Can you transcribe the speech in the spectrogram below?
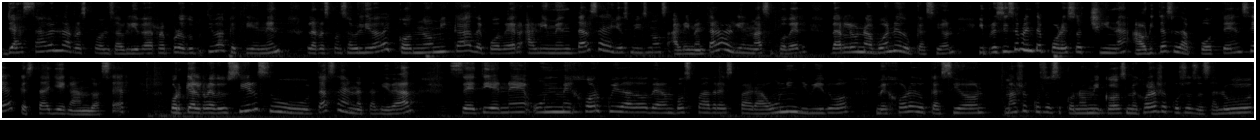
ya saben la responsabilidad reproductiva que tienen, la responsabilidad económica de poder alimentarse a ellos mismos, alimentar a alguien más y poder darle una buena educación. Y precisamente por eso China ahorita es la potencia que está llegando a ser, porque al reducir su tasa de natalidad se tiene un mejor cuidado de ambos padres para un individuo, mejor educación, más recursos económicos, mejores recursos de salud,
